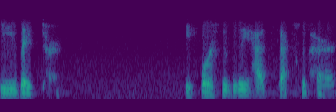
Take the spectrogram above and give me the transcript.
he raped her. He forcibly had sex with her.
